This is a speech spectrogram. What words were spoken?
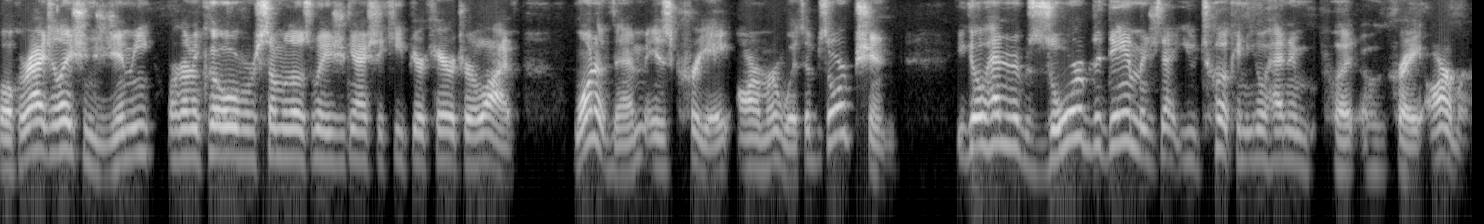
Well, congratulations, Jimmy. We're going to go over some of those ways you can actually keep your character alive. One of them is create armor with absorption. You go ahead and absorb the damage that you took, and you go ahead and put uh, create armor.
